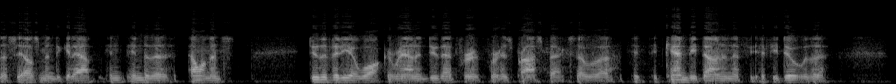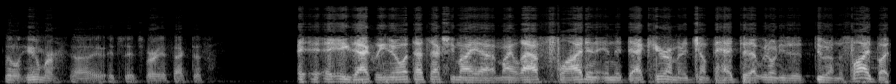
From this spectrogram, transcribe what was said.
uh, salesman to get out in, into the elements do the video walk around and do that for, for his prospects. So uh, it, it can be done, and if, if you do it with a little humor, uh, it's, it's very effective. Exactly. You know what? That's actually my uh, my last slide in, in the deck here. I'm going to jump ahead to that. We don't need to do it on the slide, but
